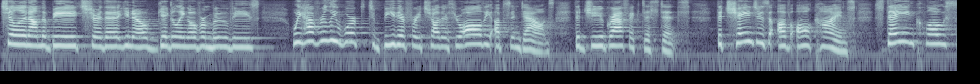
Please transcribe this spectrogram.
chilling on the beach or the, you know, giggling over movies. We have really worked to be there for each other through all the ups and downs, the geographic distance, the changes of all kinds, staying close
